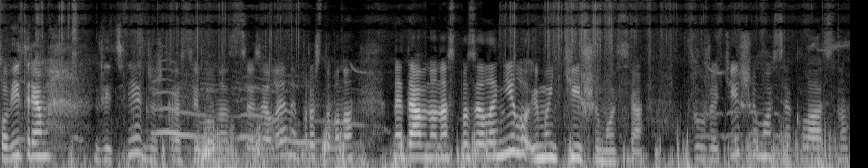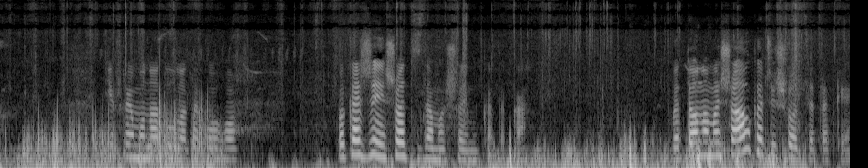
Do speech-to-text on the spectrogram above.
повітрям. Дивіться, як же ж красиво у нас це зелене. Просто воно недавно нас позеленіло і ми тішимося. Дуже тішимося, класно. Єфрему надула такого. Покажи, що це за машинка така? Бетономешалка чи що це таке?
